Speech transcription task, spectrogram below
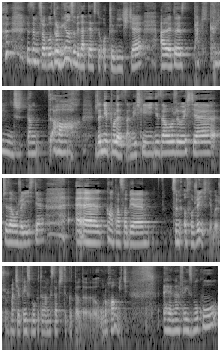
Jestem w szoku. Zrobiłam sobie dla testu oczywiście, ale to jest taki cringe tam, ach, że nie polecam. Jeśli nie założyłyście, czy założyliście e, konta sobie, co otworzyliście, bo już macie Facebook, to nam wystarczy tylko to uruchomić e, na Facebooku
